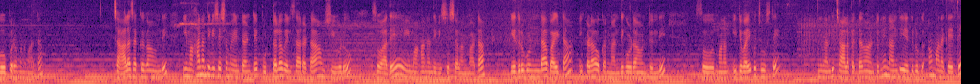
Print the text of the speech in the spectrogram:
గోపురం అనమాట చాలా చక్కగా ఉంది. ఈ మహానంది విశేషం ఏంటంటే పుట్టలో వెలిసారట శివుడు. సో అదే ఈ మహానంది విశేషాలు అనమాట ఎదురుగుండా బయట ఇక్కడ ఒక నంది కూడా ఉంటుంది. సో మనం ఇటువైపు చూస్తే ఈ నంది చాలా పెద్దగా ఉంటుంది. నంది ఎదురుగా మనకైతే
